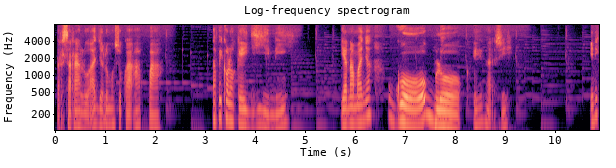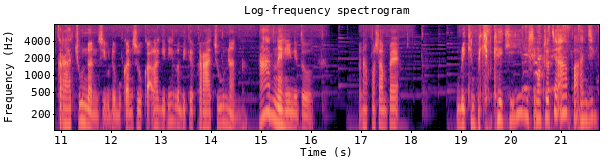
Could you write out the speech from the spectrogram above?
Terserah lu aja lu mau suka apa. Tapi kalau kayak gini ya namanya goblok iya nggak sih ini keracunan sih udah bukan suka lagi nih lebih ke keracunan. Aneh ini tuh. Kenapa sampai bikin-bikin kayak gini sih? Maksudnya apa anjing?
